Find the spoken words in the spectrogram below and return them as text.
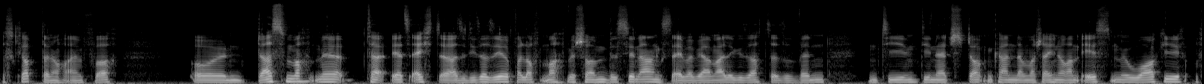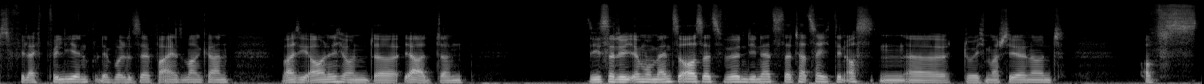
das klappt dann auch einfach. Und das macht mir jetzt echt, also dieser Serieverlauf macht mir schon ein bisschen Angst, ey, weil wir haben alle gesagt, also wenn ein Team die Nets stoppen kann, dann wahrscheinlich noch am ehesten Milwaukee, ob es vielleicht Philly in dem potenziellen Verein machen kann, weiß ich auch nicht. Und äh, ja, dann sieht es natürlich im Moment so aus, als würden die Nets da tatsächlich den Osten äh, durchmarschieren und ob es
